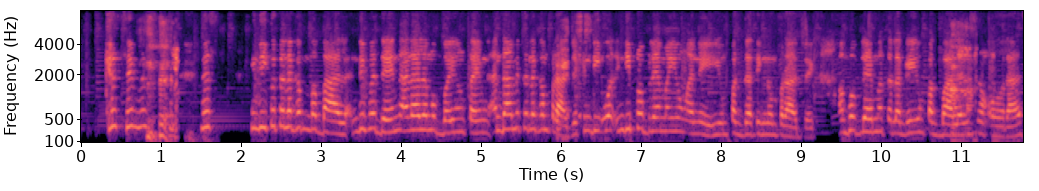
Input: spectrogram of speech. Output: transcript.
Kasi mas, mas hindi ko talaga mabala. Hindi ba din, naalala mo ba yung time, ang dami talagang project. Hindi wa- hindi problema yung ano eh, yung pagdating ng project. Ang problema talaga yung pag-balance ng oras.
